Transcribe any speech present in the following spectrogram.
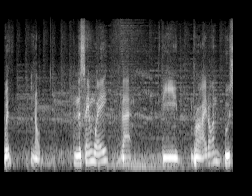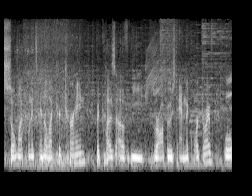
With, you know, in the same way that the Miraidon boosts so much when it's in electric terrain because of the raw boost and the quark drive. Well,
